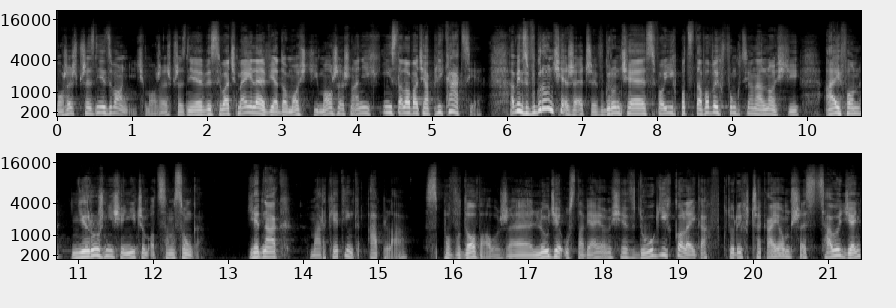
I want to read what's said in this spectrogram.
Możesz przez nie dzwonić, możesz przez nie wysyłać maile, wiadomości, możesz na nich instalować aplikacje. A więc w gruncie rzeczy, w gruncie swoich podstawowych funkcjonalności, iPhone nie różni się niczym od Samsunga. Jednak marketing Apple'a spowodował, że ludzie ustawiają się w długich kolejkach, w których czekają przez cały dzień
